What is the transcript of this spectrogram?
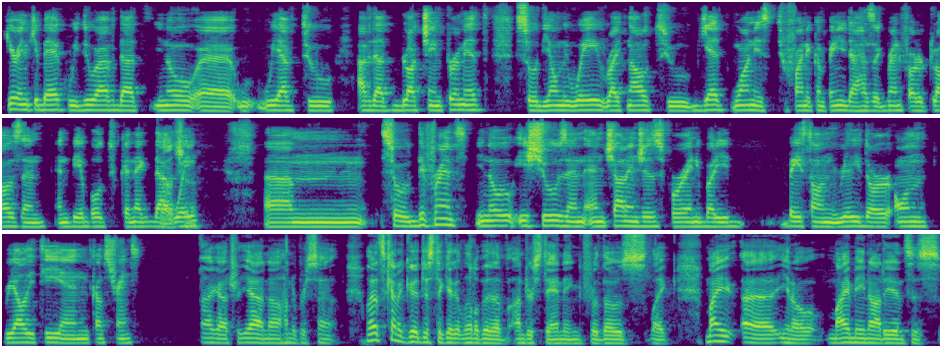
Here in Quebec, we do have that, you know, uh, we have to have that blockchain permit. So the only way right now to get one is to find a company that has a grandfather clause and and be able to connect that gotcha. way. Um, so different, you know, issues and, and challenges for anybody based on really their own reality and constraints. I got you. Yeah, no, hundred percent. Well, that's kind of good just to get a little bit of understanding for those. Like my, uh, you know, my main audience is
